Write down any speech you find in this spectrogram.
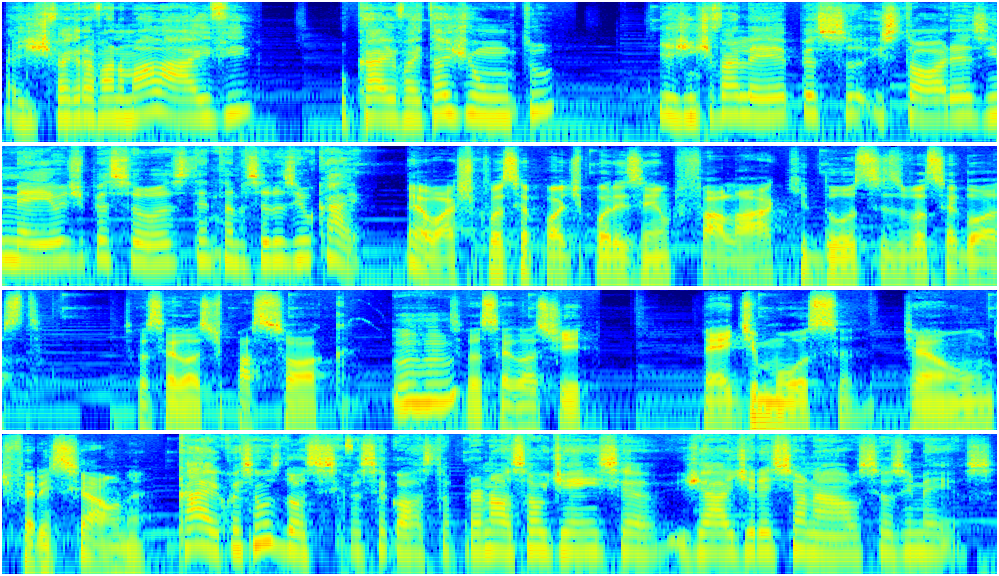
A gente vai gravar numa live, o Caio vai estar junto, e a gente vai ler histórias, e-mails de pessoas tentando seduzir o Caio. É, eu acho que você pode, por exemplo, falar que doces você gosta. Se você gosta de paçoca, Uhum. se você gosta de pé de moça, já é um diferencial, né? Caio, quais são os doces que você gosta? Pra nossa audiência já direcionar os seus e-mails.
